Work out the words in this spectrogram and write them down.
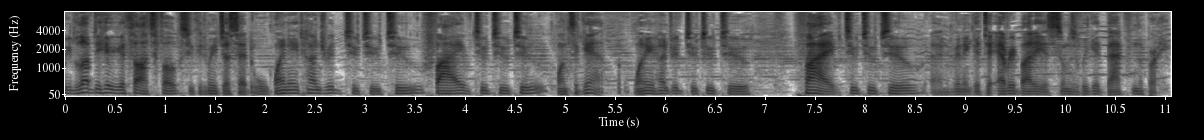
We'd love to hear your thoughts, folks. You can reach us at 1 800 222 5222. Once again, 1 800 222 5222. And we're going to get to everybody as soon as we get back from the break.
